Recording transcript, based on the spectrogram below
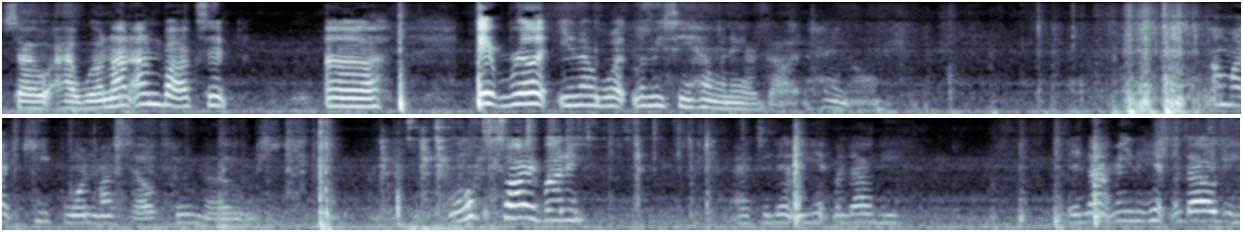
So I will not unbox it. Uh, it really, you know what? Let me see how many I got. Hang on. I might keep one myself. Who knows? Oops, sorry, buddy. Accidentally hit my doggy. Did not mean to hit my doggy.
